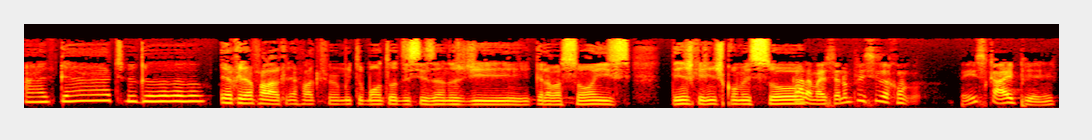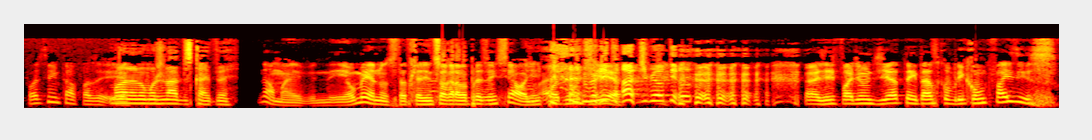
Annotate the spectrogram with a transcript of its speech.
I've got to go. Eu queria falar, eu queria falar que foi muito bom todos esses anos de gravações, desde que a gente começou. Cara, mas você não precisa. com- Tem Skype, a gente pode tentar fazer. Mano, eu não manjo nada de Skype, velho. Não, mas eu menos, tanto que a gente só grava presencial. A gente pode um É dia. verdade, meu Deus. a gente pode um dia tentar descobrir como que faz isso.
